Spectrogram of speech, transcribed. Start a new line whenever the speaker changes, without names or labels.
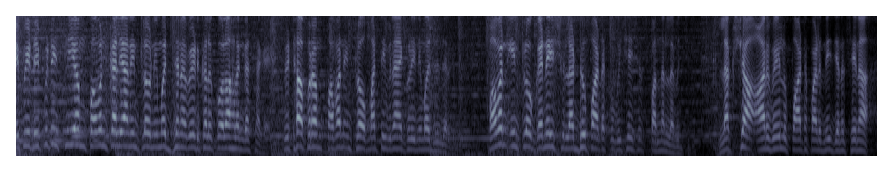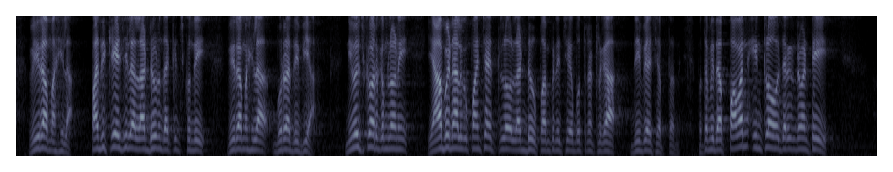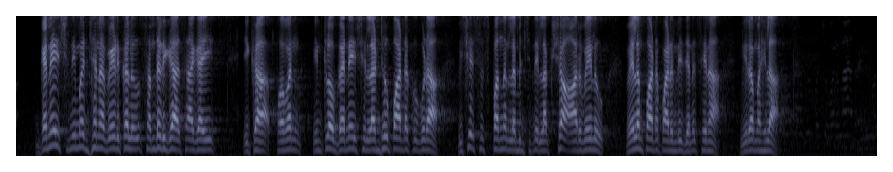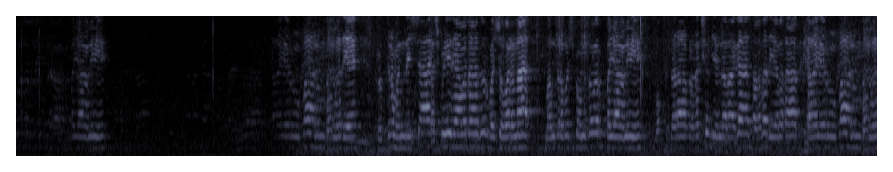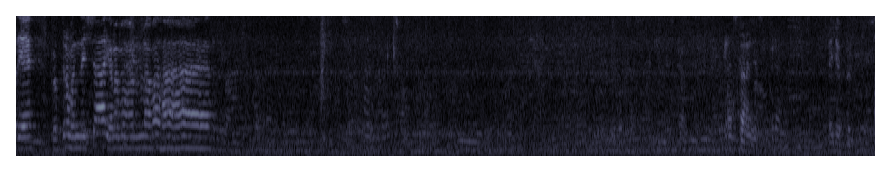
AP deputy CM Pawan Kalyan ఇంట్లో నిమజ్జన వేడుకలు కోలాహలంగా సాగాయి. పిఠాపురం పవన్ ఇంట్లో మట్టి వినాయకుడి నిమజ్జనం జరిగింది. పవన్ ఇంట్లో గణేష్ లడ్డూ పాటకు విశేష స్పందన లభించింది. లక్ష ఆరు వేలు పాట పాడింది జనసేన వీర మహిళ. పది కేజీల లడ్డూను దక్కించుకుంది వీర మహిళ బుర్ర దివ్య. నియోజకవర్గంలోని యాభై నాలుగు పంచాయతీల్లో లడ్డు పంపిణీ చేయబోతున్నట్లుగా దివ్య చెప్తోంది. మొత్తం మీద పవన్ ఇంట్లో జరిగినటువంటి గణేష్ నిమజ్జన వేడుకలు సందడిగా సాగాయి. ఇక పవన్ ఇంట్లో గణేష్ లడ్డూ పాటకు కూడా విశేష స్పందన లభించింది లక్ష ఆరు వేలు వేలం పాట పాడింది జనసేన వీర మహిళ
సమర్పయామి. రూపానం భగవతే రుద్రమందిశ్య లక్ష్మీదేవతాసుర్వశువర్ణ మంత్రపుష్పం సమర్పయామి ఒక్కసారి ప్రదక్షిణ చెందలాగా సర్వదేవతాభ్యాయ రూపానం భగవదే రుద్రమందిశ్యాయ నమో నమ నమస్కారం చేసుకుంటాం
